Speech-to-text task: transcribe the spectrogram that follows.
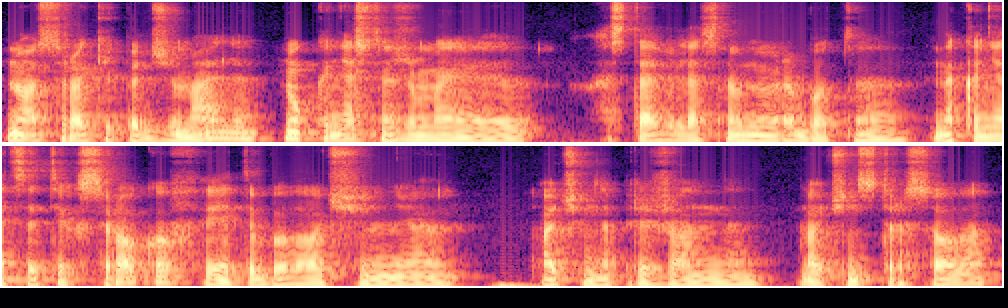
ну, а сроки поджимали. Ну, конечно же, мы оставили основную работу на конец этих сроков, и это было очень, э, очень напряженно, очень стрессово.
